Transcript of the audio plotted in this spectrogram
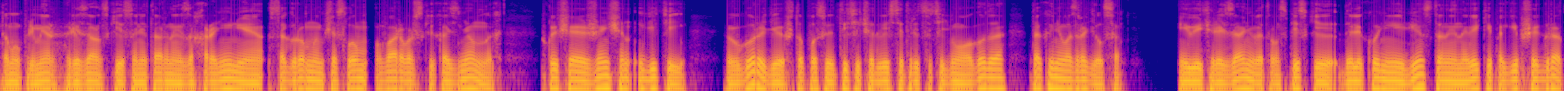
Тому пример рязанские санитарные захоронения с огромным числом варварски казненных, включая женщин и детей, в городе, что после 1237 года так и не возродился. И ведь Рязань в этом списке далеко не единственный навеки погибший град.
